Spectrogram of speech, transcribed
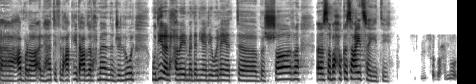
عبر الهاتف العقيد عبد الرحمن جلول مدير الحماية المدنية لولاية بشار. صباحك سعيد سيدي. صباح النور.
